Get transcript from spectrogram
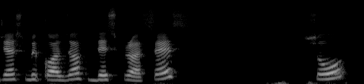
just because of this process. So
